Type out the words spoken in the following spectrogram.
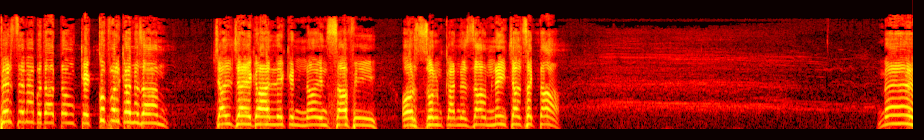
پھر سے میں بتاتا ہوں کہ کفر کا نظام چل جائے گا، لیکن نا انصافی اور ظلم کا نظام نہیں چل سکتا۔ میں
